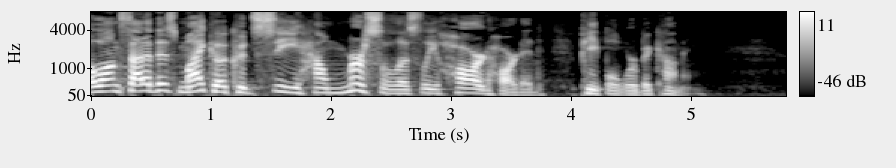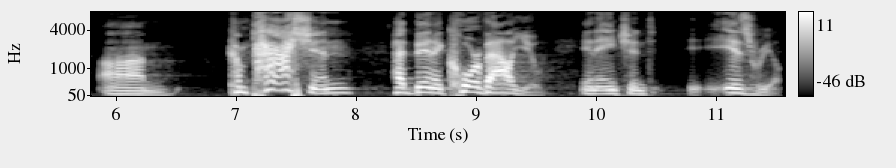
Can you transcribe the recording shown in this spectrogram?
Alongside of this, Micah could see how mercilessly hard hearted people were becoming. Um, compassion had been a core value in ancient Israel.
